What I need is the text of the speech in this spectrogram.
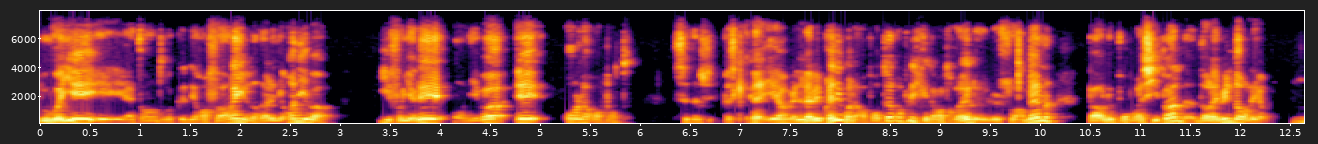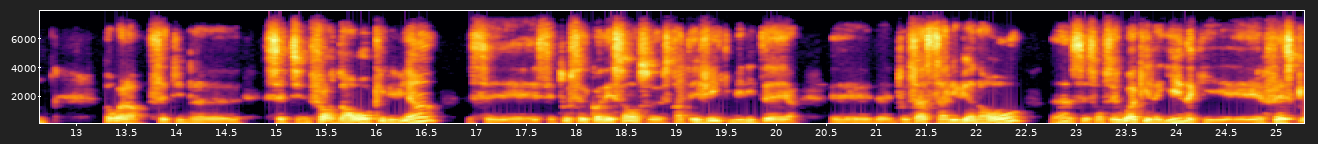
voyez et attendre que des renforts arrivent. Non, allait dire, on y va. Il faut y aller, on y va, et on la remporte parce qu'elle l'avait prédit qu'on la remporté en plus, qu'elle rentrerait le, soir même par le pont principal dans la ville d'Orléans. Donc voilà, c'est une, c'est une force d'en haut qui lui vient, c'est, c'est toutes ces connaissances stratégiques, militaires, tout ça, ça lui vient d'en haut. Hein, ce sont ses voix qui la guident, qui fait ce que,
